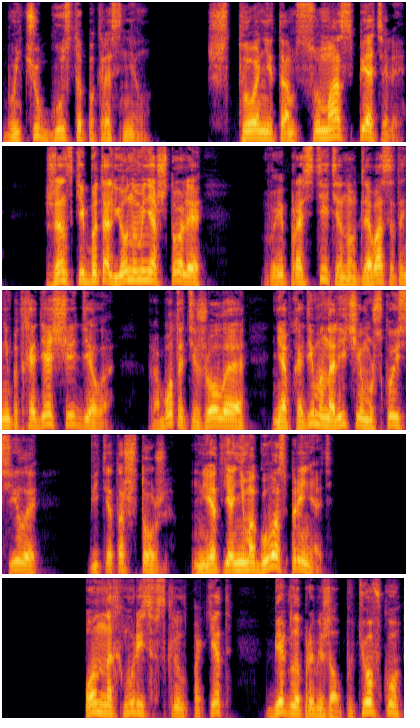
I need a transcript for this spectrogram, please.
Бунчук густо покраснел. «Что они там, с ума спятили? Женский батальон у меня, что ли? Вы простите, но для вас это неподходящее дело. Работа тяжелая, необходимо наличие мужской силы. Ведь это что же? Нет, я не могу вас принять. Он, нахмурясь, вскрыл пакет, бегло пробежал путевку,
